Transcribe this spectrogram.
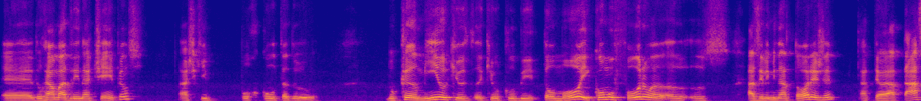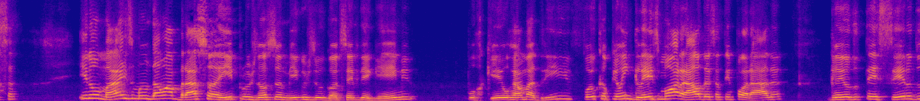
é, do Real Madrid na Champions. Acho que por conta do, do caminho que o, que o clube tomou e como foram os, as eliminatórias, né? Até a taça. E no mais, mandar um abraço aí para os nossos amigos do God Save the Game, porque o Real Madrid foi o campeão inglês moral dessa temporada, ganhou do terceiro, do,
